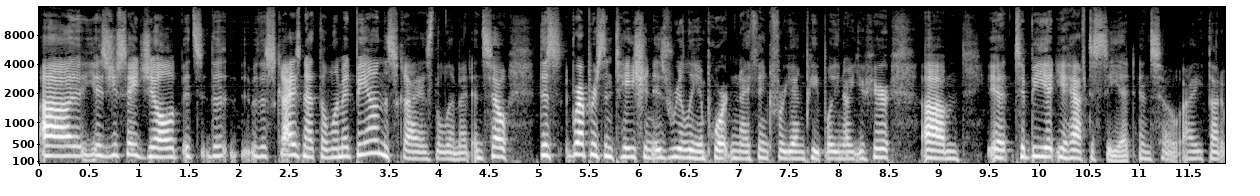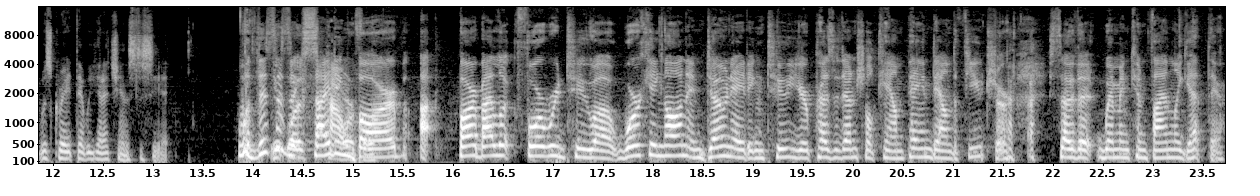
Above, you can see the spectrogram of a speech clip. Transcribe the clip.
uh, as you say, Jill, it's the, the sky's not the limit. Beyond the sky is the limit. And so this representation is really important, I think, for young people. You know, you hear um, it, to be it, you have to see it. And so I thought it was great that we got a chance to see it. Well, this it is exciting, powerful. Barb. Uh, Barb, I look forward to uh, working on and donating to your presidential campaign down the future so that women can finally get there.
